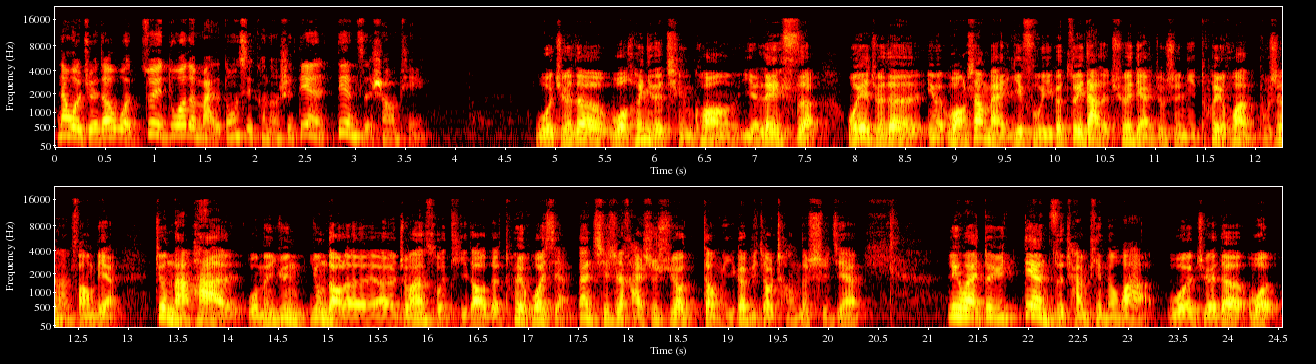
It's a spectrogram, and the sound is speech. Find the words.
那我觉得我最多的买的东西可能是电电子商品。我觉得我和你的情况也类似。我也觉得，因为网上买衣服一个最大的缺点就是你退换不是很方便。就哪怕我们运用到了呃卓案所提到的退货险，但其实还是需要等一个比较长的时间。另外，对于电子产品的话，我觉得我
